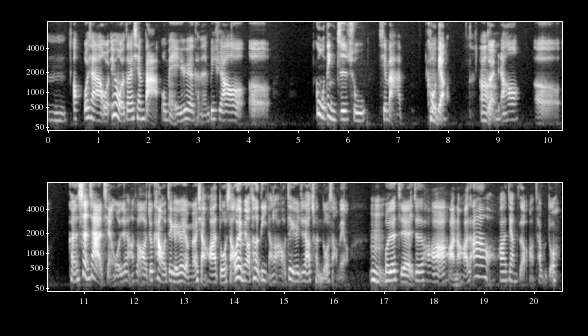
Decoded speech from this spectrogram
嗯哦，我想想，我因为我都会先把我每一个月可能必须要呃固定支出先把它扣掉，对，然后呃可能剩下的钱我就想说哦，就看我这个月有没有想花多少，我也没有特地讲说啊，我这个月就是要存多少没有，嗯，我就直接就是划划划划，然后花啊花这样子哦，差不多，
